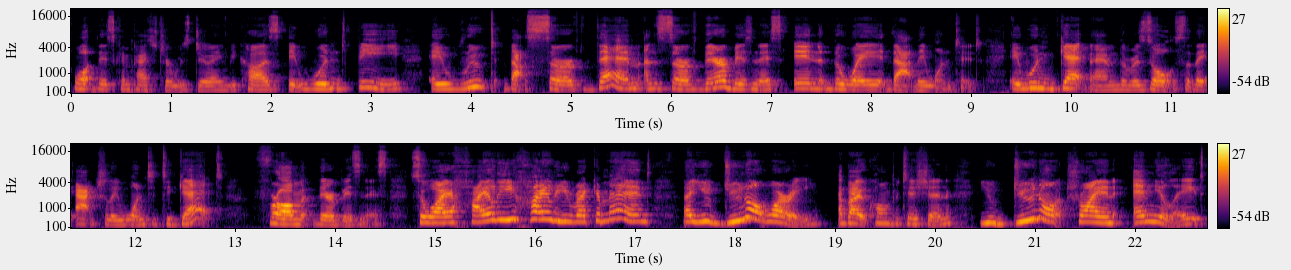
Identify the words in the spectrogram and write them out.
what this competitor was doing because it wouldn't be a route that served them and served their business in the way that they wanted. It wouldn't get them the results that they actually wanted to get from their business. So I highly, highly recommend that you do not worry about competition. You do not try and emulate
